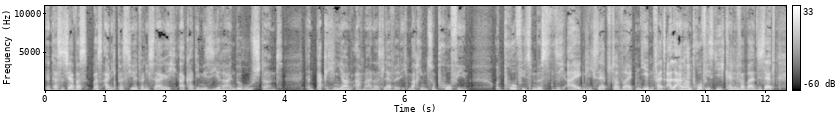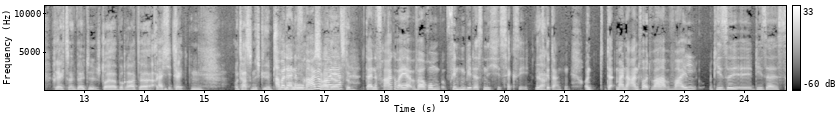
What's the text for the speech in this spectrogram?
Denn das ist ja was, was eigentlich passiert. Wenn ich sage, ich akademisiere einen Berufsstand, dann packe ich ihn ja auf ein anderes Level. Ich mache ihn zum Profi. Und Profis müssten sich eigentlich selbst verwalten. Jedenfalls alle Mhm. anderen Profis, die ich kenne, verwalten sich selbst. Rechtsanwälte, Steuerberater, Architekten. Und hast du nicht gesehen, Aber deine Frage, war ja, Zahnärzte. deine Frage war ja, warum finden wir das nicht sexy als Ja. Gedanken? Und da, meine Antwort war, weil diese, dieses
